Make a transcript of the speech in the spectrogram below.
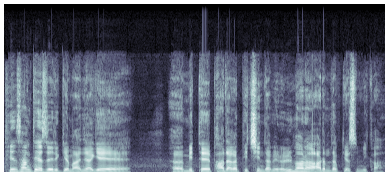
핀 상태에서 이렇게 만약에 어, 밑에 바다가 비친다면 얼마나 아름답겠습니까?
